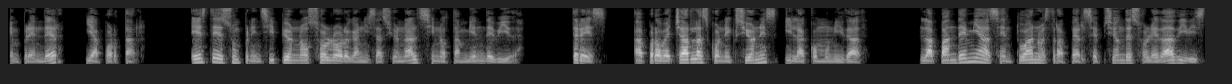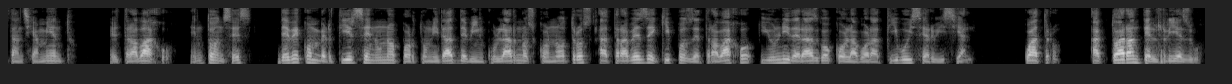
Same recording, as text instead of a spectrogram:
emprender y aportar. Este es un principio no solo organizacional, sino también de vida. 3. Aprovechar las conexiones y la comunidad. La pandemia acentúa nuestra percepción de soledad y distanciamiento. El trabajo, entonces, debe convertirse en una oportunidad de vincularnos con otros a través de equipos de trabajo y un liderazgo colaborativo y servicial. 4. Actuar ante el riesgo.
